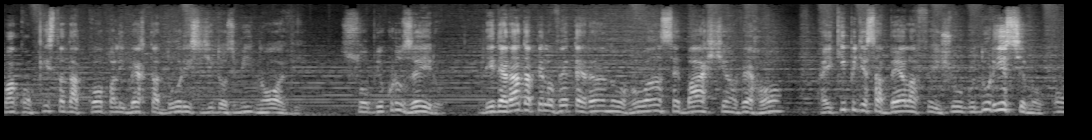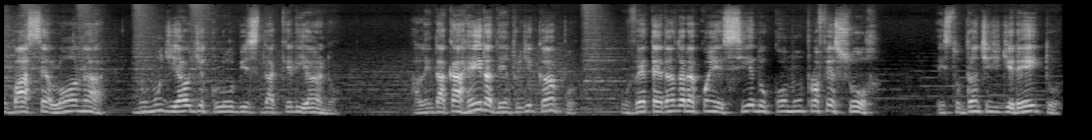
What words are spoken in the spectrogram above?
com a conquista da Copa Libertadores de 2009 sobre o Cruzeiro. Liderada pelo veterano Juan Sebastián Verón, a equipe de Sabella fez jogo duríssimo com o Barcelona no Mundial de Clubes daquele ano. Além da carreira dentro de campo, o veterano era conhecido como um professor. Estudante de direito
